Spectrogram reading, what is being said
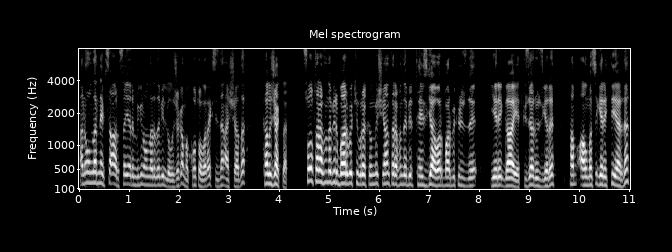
Hani onların hepsi arsa. Yarın bir gün onlara da villa olacak ama kot olarak sizden aşağıda kalacaklar. Sol tarafında bir barbekü bırakılmış. Yan tarafında bir tezgah var. Barbekünüzde yeri gayet güzel. Rüzgarı tam alması gerektiği yerden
